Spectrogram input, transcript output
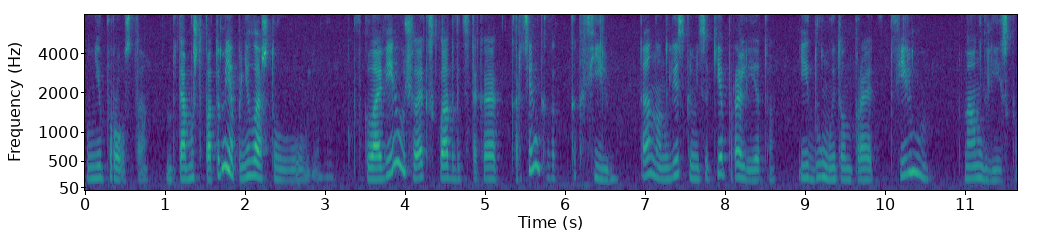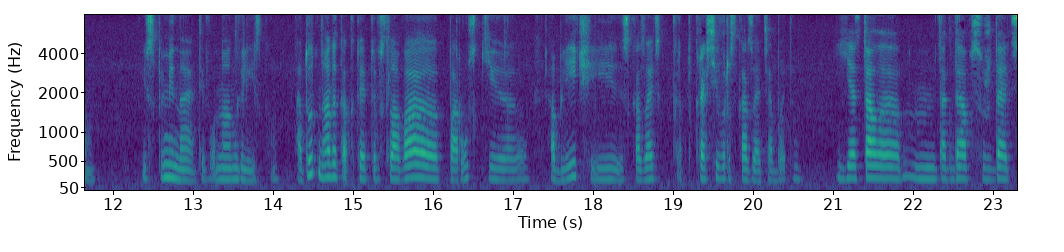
непросто. Потому что потом я поняла, что в голове у человека складывается такая картинка, как, как фильм, да, на английском языке про лето. И думает он про этот фильм на английском. И вспоминает его на английском. А тут надо как-то это в слова по-русски облечь и сказать, как-то красиво рассказать об этом. Я стала тогда обсуждать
